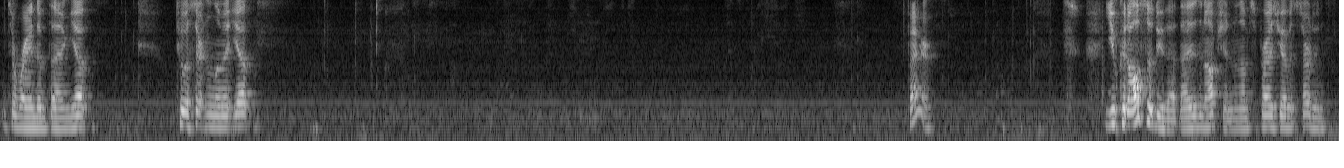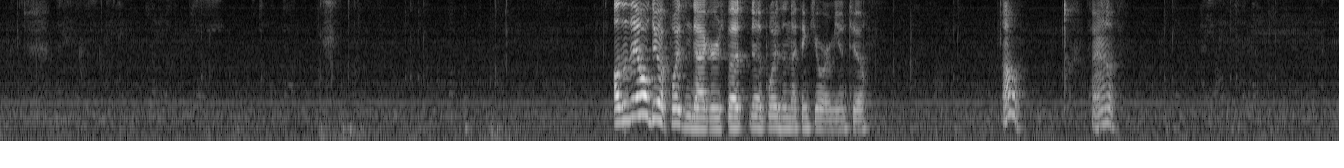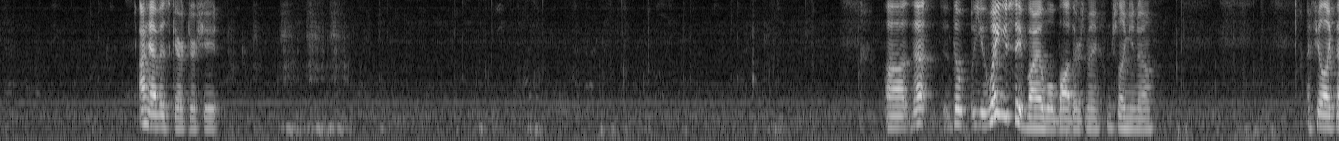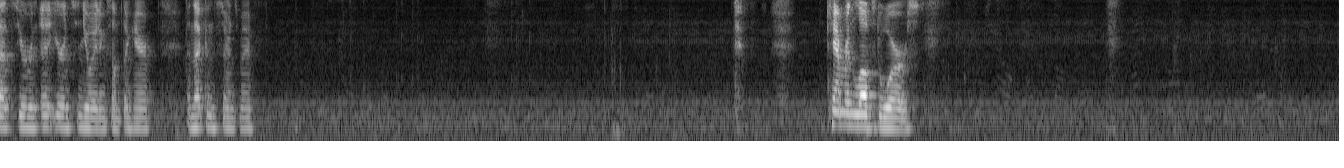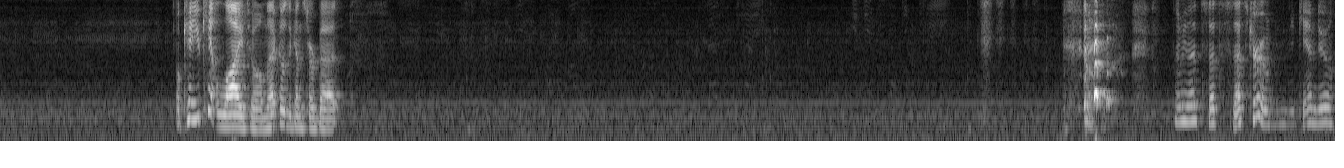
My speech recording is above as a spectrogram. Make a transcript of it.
It's a random thing, yep. To a certain limit, yep. Fair. You could also do that. That is an option, and I'm surprised you haven't started. Although they all do have poison daggers, but uh, poison I think you're immune to. Oh. Fair enough. I have his character sheet. Uh, that the, the way you say viable bothers me. I'm just letting you know. Feel like that's you're uh, you're insinuating something here, and that concerns me. Cameron loves dwarves. Okay, you can't lie to him. That goes against our bet. I mean, that's that's that's true. You can do.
